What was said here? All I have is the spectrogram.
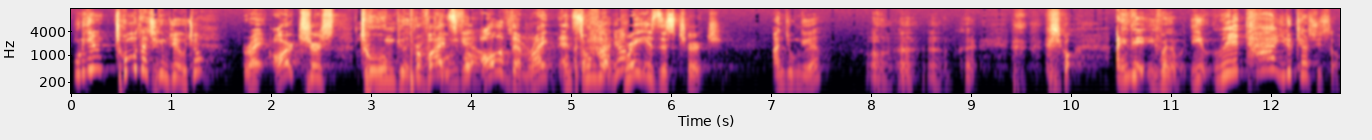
우리 교회는 전부 다 책임져요, 그렇죠? Right? Our church 좋은 교회 provides for all of them, right? And 아, so 좋은 교 how 아니야? great is this church? 안 좋은 교회야? 어, 어, 어, 그래. 그죠? 아니 근데 이거 봐, 왜다 이렇게 할 수 있어?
